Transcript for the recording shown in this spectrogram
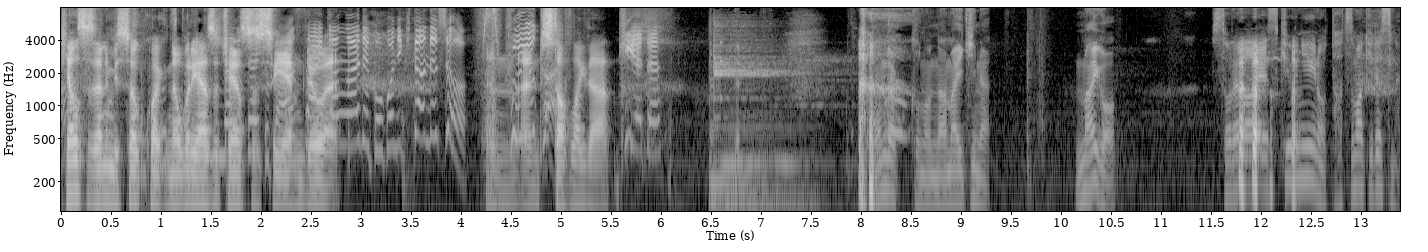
kills his enemies so quick, nobody has a chance to see him do it. And, 冬 and か stuff like that. 消えてなんだこの生意気な迷子それは S 級2の竜巻ですね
